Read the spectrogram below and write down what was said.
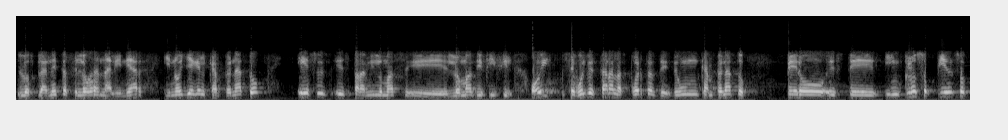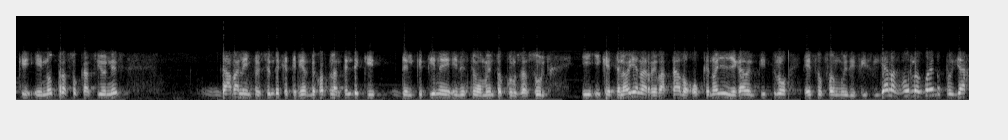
los planetas se logran alinear y no llega el campeonato, eso es, para mí lo más eh, lo más difícil. Hoy se vuelve a estar a las puertas de, de un campeonato, pero este incluso pienso que en otras ocasiones daba la impresión de que tenías mejor plantel de que del que tiene en este momento Cruz Azul y, que te lo hayan arrebatado o que no haya llegado el título, eso fue muy difícil. Ya las burlas, bueno, pues ya,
